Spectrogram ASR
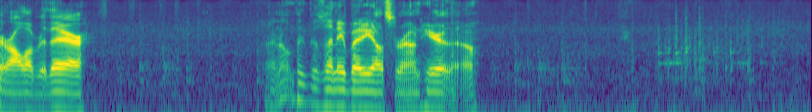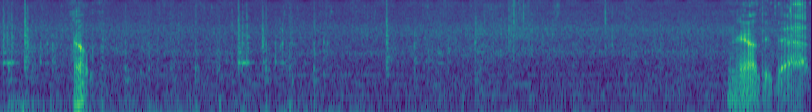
They're all over there. I don't think there's anybody else around here, though. Nope. Yeah, I'll do that.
